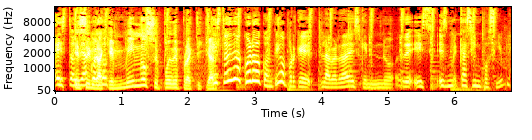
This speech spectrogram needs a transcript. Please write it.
Estoy es de en la que menos se puede practicar. Estoy de acuerdo contigo porque la verdad es que no, es, es casi imposible.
